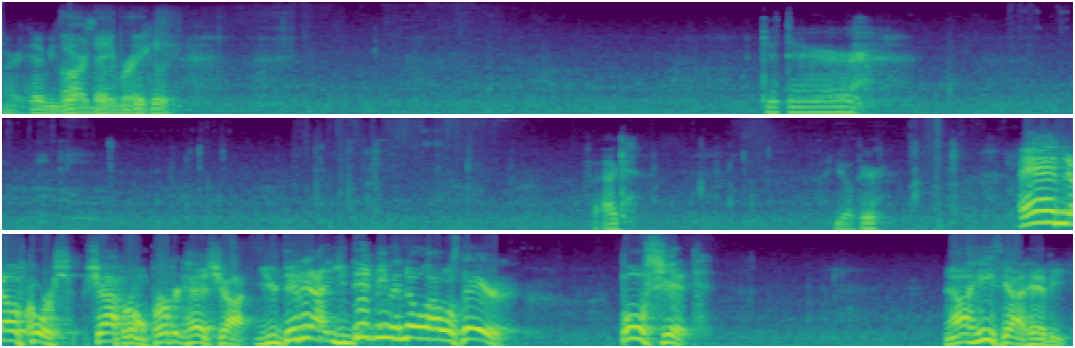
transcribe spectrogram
right, heavy's Our up. so we can daybreak. Get, get there. Fag. You up here? And of course, chaperone, perfect headshot. You did it. You didn't even know I was there. Bullshit. Now he's got heavy.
